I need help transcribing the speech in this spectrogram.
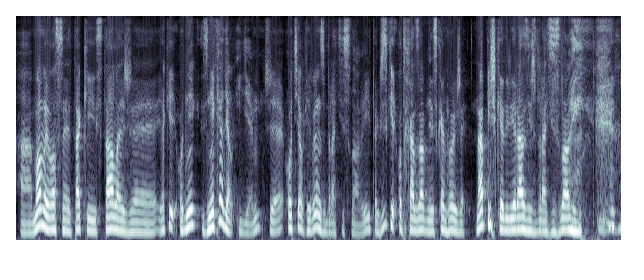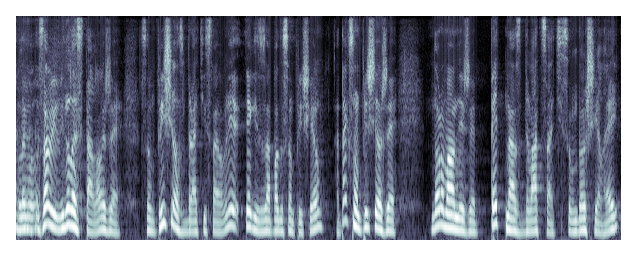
A máme vlastne taký stále, že ja keď od niek- z niekaďal idem, že odtiaľ keď z Bratislavy, tak vždy odchádzam dneska mi hovorí, že napíš, keď vyrazíš z Bratislavy. Lebo sa mi minule stalo, že som prišiel z Bratislavy, nie, niekde zo západu som prišiel a tak som prišiel, že normálne, že 15-20 som došiel, hej.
